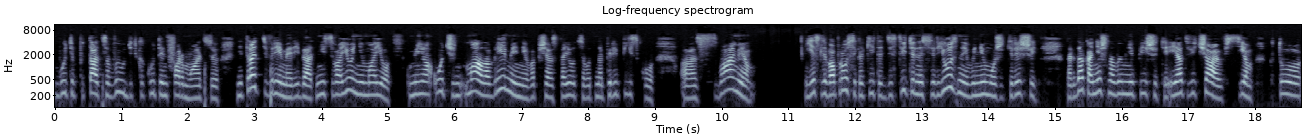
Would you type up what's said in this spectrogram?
будете пытаться выудить какую-то информацию. Не тратьте время, ребят, ни свое, ни мое. У меня очень мало времени вообще остается вот на переписку а, с вами. Если вопросы какие-то действительно серьезные вы не можете решить, тогда, конечно, вы мне пишете. И отвечаю всем, кто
